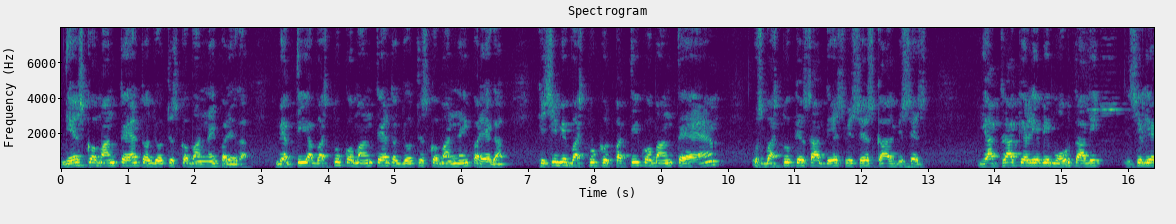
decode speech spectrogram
देश को मानते हैं तो ज्योतिष को मानना ही पड़ेगा। व्यक्ति या वस्तु को मानते हैं तो ज्योतिष को मानना ही पड़ेगा। किसी भी वस्तु की उत्पत्ति को मानते हैं, उस वस्तु के साथ देश विशेष, काल विशेष। यात्रा के लिए भी मुहूर्त आदि। इसीलिए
